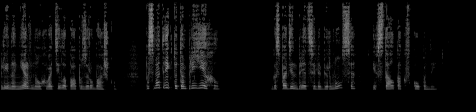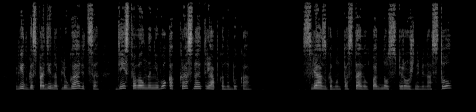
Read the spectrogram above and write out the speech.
Лина нервно ухватила папу за рубашку. «Посмотри, кто там приехал!» Господин Брецель обернулся и встал как вкопанный. Вид господина Плюгавица действовал на него, как красная тряпка на быка. С лязгом он поставил поднос с пирожными на стол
